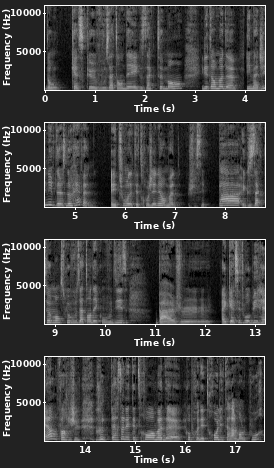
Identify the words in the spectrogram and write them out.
donc qu'est-ce que vous attendez exactement? Il était en mode Imagine if there's no heaven. Et tout le monde était trop gêné en mode, je sais pas exactement ce que vous attendez qu'on vous dise. Bah, je, I guess it will be hell. Enfin, je, personne était trop en mode, euh, comprenait trop littéralement le cours.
